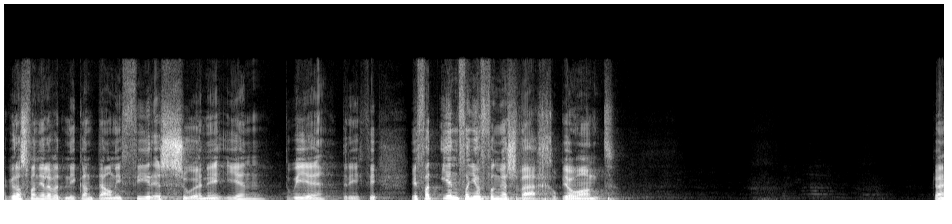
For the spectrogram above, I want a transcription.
Ek weet as van julle wat nie kan tel nie, 4 is so, nê? 1 2 3 4. Jy vat een van jou vingers weg op jou hand. OK.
